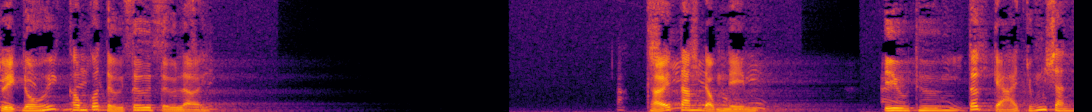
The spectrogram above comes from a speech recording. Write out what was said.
Tuyệt đối không có tự tư tự lợi. Khởi tâm động niệm yêu thương tất cả chúng sanh.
